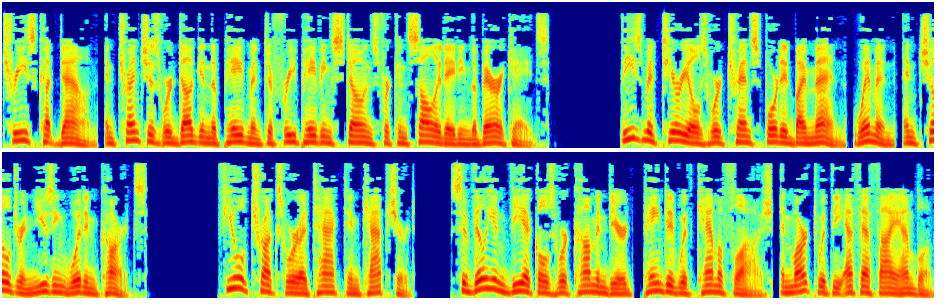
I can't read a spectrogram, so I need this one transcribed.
trees cut down, and trenches were dug in the pavement to free paving stones for consolidating the barricades. These materials were transported by men, women, and children using wooden carts. Fuel trucks were attacked and captured. Civilian vehicles were commandeered, painted with camouflage, and marked with the FFI emblem.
